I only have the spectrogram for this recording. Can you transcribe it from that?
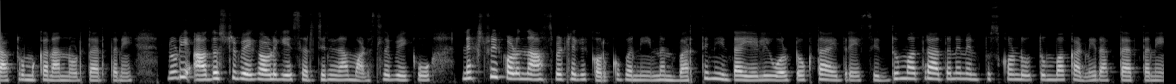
ಡಾಕ್ಟ್ರ್ ಮುಖ ನಾನು ನೋಡ್ತಾ ಇರ್ತಾನೆ. ನೋಡಿ, ಆದಷ್ಟು ಬೇಗ ಅವಳಿಗೆ ಸರ್ಜರಿನ ಮಾಡಿಸ್ಲೇಬೇಕು. ನೆಕ್ಸ್ಟ್ ವೀಕ್ ಅವಳನ್ನ ಹಾಸ್ಪಿಟ್ಲಿಗೆ ಕರ್ಕೊಬನ್ನಿ ನಾನು ಬರ್ತೀನಿ ಅಂತ ಹೇಳಿ ಹೊರಟೋಗ್ತಾ ಇದ್ರೆ ಸಿದ್ದು ಮಾತ್ರ ಅದನ್ನೇ ನೆನಪಿಸ್ಕೊಂಡು ತುಂಬ ಕಣ್ಣೀರಾಗ್ತಾ ಇರ್ತಾನೆ.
